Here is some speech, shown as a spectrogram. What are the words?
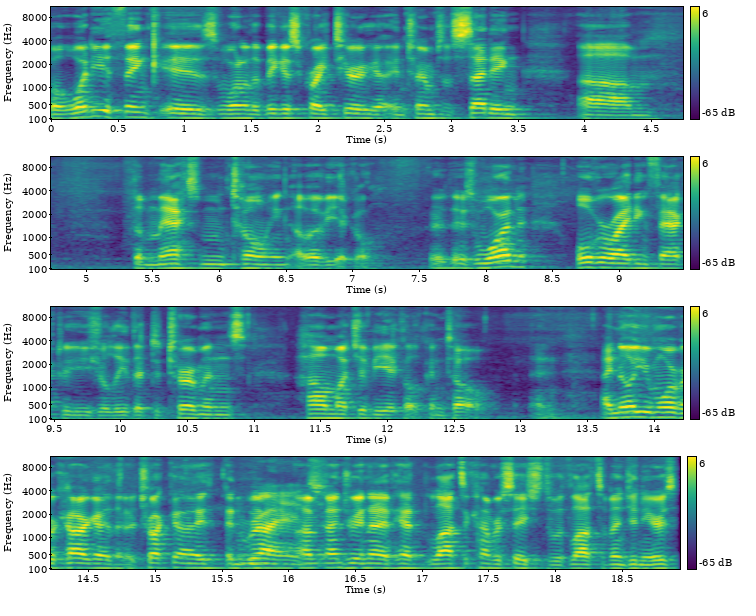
but what do you think is one of the biggest criteria in terms of setting um, the maximum towing of a vehicle? There- There's one overriding factor usually that determines how much a vehicle can tow. And I know you're more of a car guy than a truck guy, and Right. um, Andre and I have had lots of conversations with lots of engineers,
